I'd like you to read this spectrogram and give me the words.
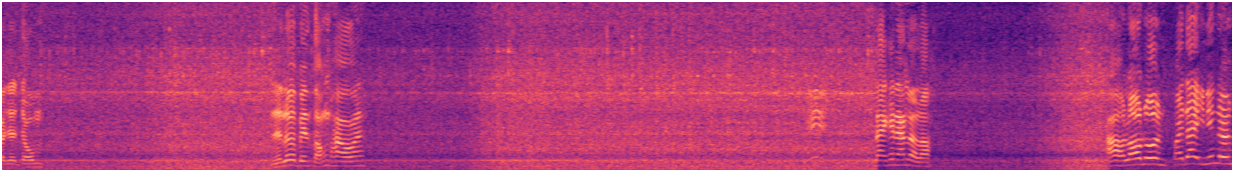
็จะจมเนเลอร์เป็นสองเผานะได้แค่นั้นเหรอ เอาลองดูไปได้อีกนิดนึง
